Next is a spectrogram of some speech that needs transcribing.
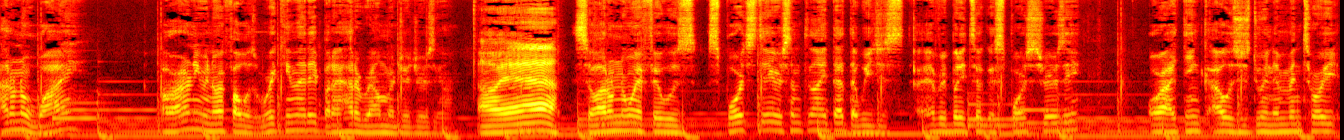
I don't know why, or I don't even know if I was working that day, but I had a Real Madrid jersey on. Oh yeah. So I don't know if it was sports day or something like that that we just everybody took a sports jersey, or I think I was just doing inventory,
